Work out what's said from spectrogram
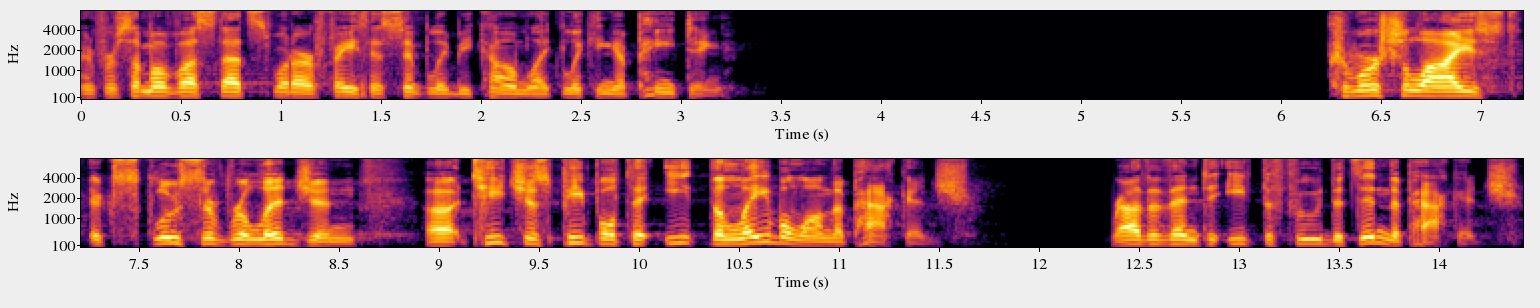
And for some of us, that's what our faith has simply become like licking a painting. Commercialized, exclusive religion uh, teaches people to eat the label on the package rather than to eat the food that's in the package.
